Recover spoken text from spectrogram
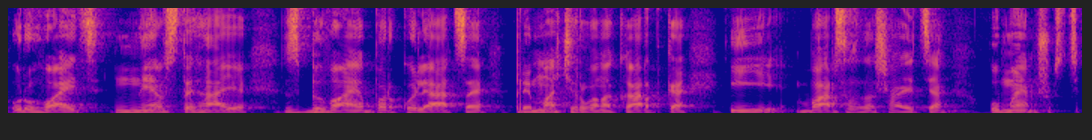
Уругваєць не встигає, збиває Барколя. Це пряма червона картка, і Барса залишається у меншості.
